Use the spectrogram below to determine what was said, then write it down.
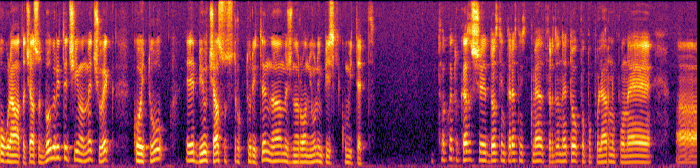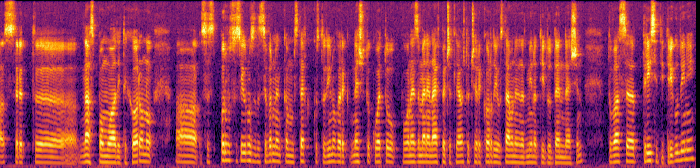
по-голямата част от българите, че имаме човек, който е бил част от структурите на Международния олимпийски комитет. Това, което казваш е доста интересно и смея да твърда не е толкова популярно поне а, сред а, нас по-младите хора, но а, с, първо със сигурност, за да се върнем към Стевка Костадинова, нещото, което поне за мен е най-впечатляващо, че рекорда и оставане надминати до ден днешен. Това са 33 години,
